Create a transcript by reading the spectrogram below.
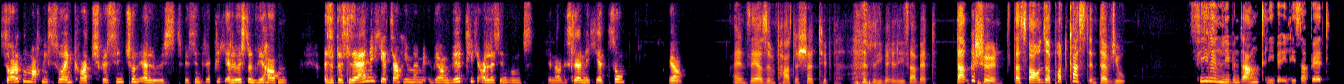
Sorgen machen ist so ein Quatsch. Wir sind schon erlöst. Wir sind wirklich erlöst und wir haben, also das lerne ich jetzt auch immer, wir haben wirklich alles in uns. Genau, das lerne ich jetzt so. Ja. Ein sehr sympathischer Tipp, liebe Elisabeth. Dankeschön. Das war unser Podcast-Interview. Vielen lieben Dank, liebe Elisabeth,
